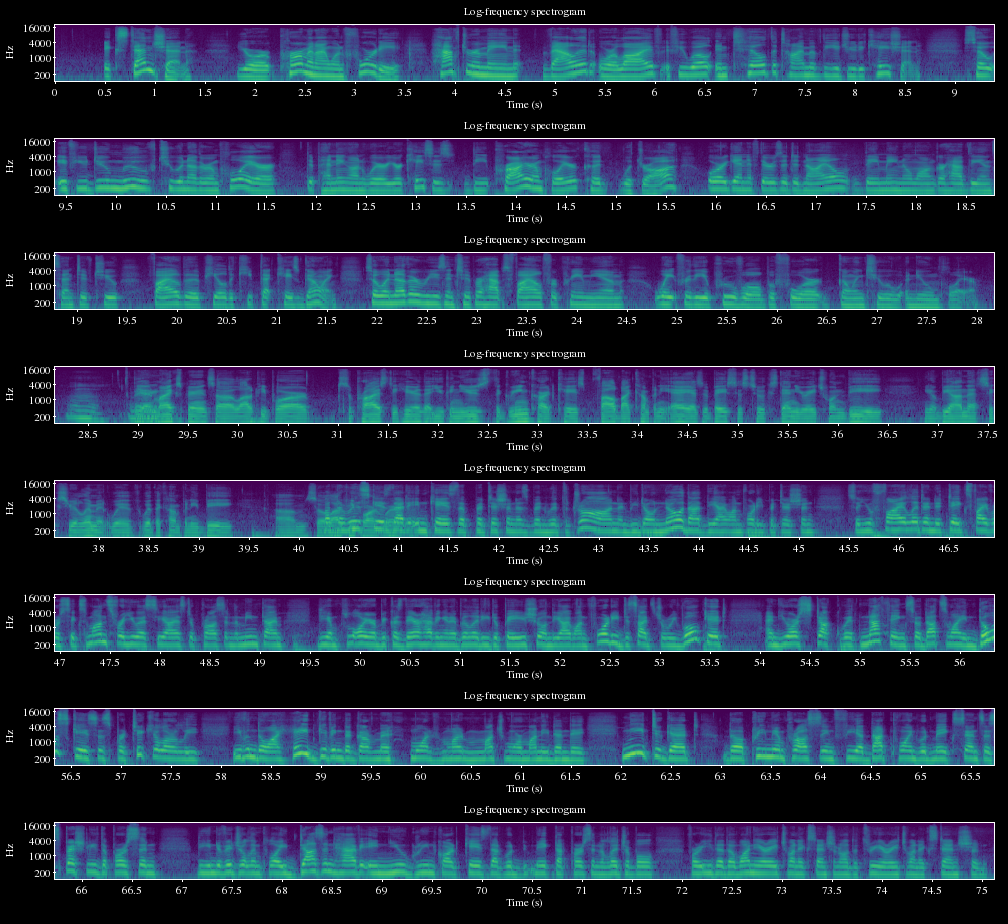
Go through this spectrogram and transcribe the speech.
extension, your perm and I 140, have to remain valid or alive, if you will, until the time of the adjudication. So if you do move to another employer, depending on where your case is, the prior employer could withdraw, or again, if there's a denial, they may no longer have the incentive to file the appeal to keep that case going. So, another reason to perhaps file for premium, wait for the approval before going to a new employer. Mm, yeah, in my experience, uh, a lot of people are surprised to hear that you can use the green card case filed by company A as a basis to extend your H-1B, you know, beyond that six-year limit with with a company B. Um, so but the risk is that in case the petition has been withdrawn and we don't know that the I-140 petition, so you file it and it takes five or six months for USCIS to process. In the meantime, the employer, because they're having an ability to pay issue on the I-140, decides to revoke it, and you're stuck with nothing. So that's why in those cases, particularly, even though I hate giving the government more, more much more money than they need to get, the premium processing fee at that point would make sense, especially the person the individual employee doesn't have a new green card case that would make that person eligible for either the one year H1 extension or the three year H1 extension.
